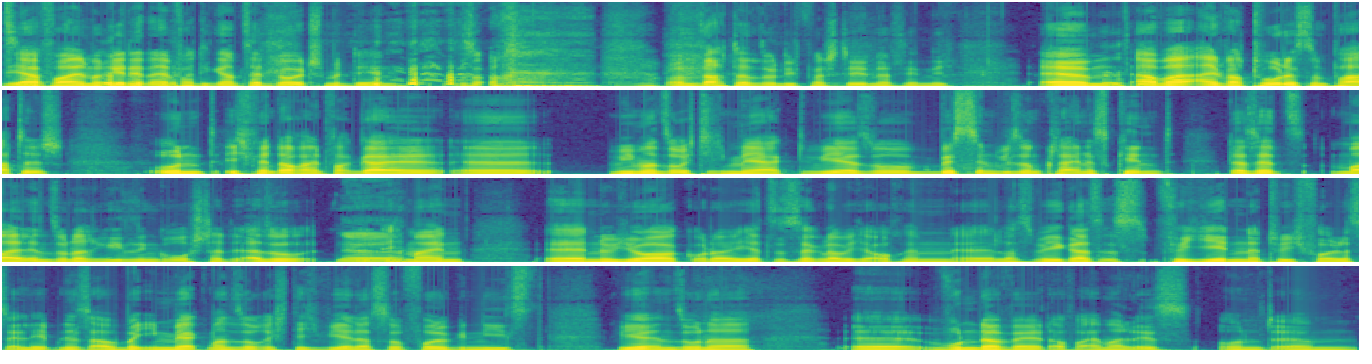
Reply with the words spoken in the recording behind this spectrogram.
Ja, vor allem redet einfach die ganze Zeit Deutsch mit denen. So. Und sagt dann so, die verstehen das hier nicht. Ähm, aber einfach todessympathisch. Und ich finde auch einfach geil, äh, wie man so richtig merkt, wie er so ein bisschen wie so ein kleines Kind, das jetzt mal in so einer riesigen Großstadt, also Ja. ich meine, äh, New York oder jetzt ist er, glaube ich, auch in äh, Las Vegas, ist für jeden natürlich voll das Erlebnis, aber bei ihm merkt man so richtig, wie er das so voll genießt, wie er in so einer äh, Wunderwelt auf einmal ist und ähm,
